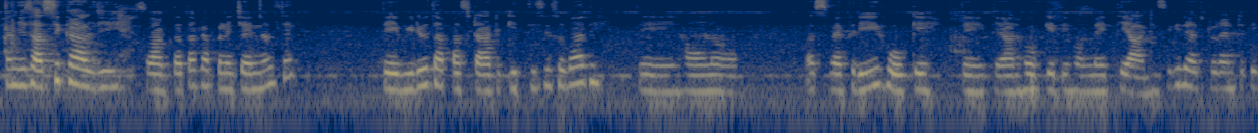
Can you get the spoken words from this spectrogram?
ਹਾਂਜੀ, ਸਤਿ ਸ਼੍ਰੀ ਅਕਾਲ ਜੀ। ਸਵਾਗਤ ਹੈ ਤੁਹਾਡਾ ਆਪਣੇ ਚੈਨਲ ਤੇ। ਤੇ ਵੀਡੀਓ ਤਾਂ ਆਪਾਂ ਸਟਾਰਟ ਕੀਤੀ ਸੀ ਸਵੇਰ ਦੀ ਤੇ ਹੁਣ ਬਸ ਮੈਂ ਫ੍ਰੀ ਹੋ ਕੇ ਤੇ ਤਿਆਰ ਹੋ ਕੇ ਤੇ ਹੁਣ ਮੈਂ ਇੱਥੇ ਆ ਗਈ ਸੀਗੀ ਰੈਸਟੋਰੈਂਟ ਤੇ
